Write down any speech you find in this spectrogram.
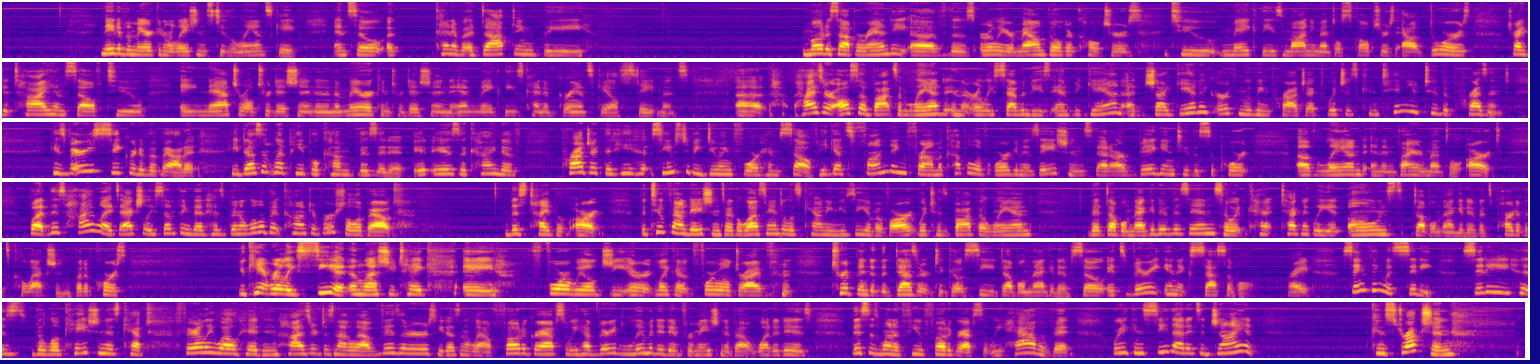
Native American relations to the landscape. And so, uh, kind of adopting the modus operandi of those earlier mound builder cultures to make these monumental sculptures outdoors, trying to tie himself to a natural tradition and an American tradition and make these kind of grand scale statements. Uh, Heizer also bought some land in the early 70s and began a gigantic earth moving project which has continued to the present. He's very secretive about it. He doesn't let people come visit it. It is a kind of project that he seems to be doing for himself. He gets funding from a couple of organizations that are big into the support of land and environmental art. But this highlights actually something that has been a little bit controversial about this type of art. The two foundations are the Los Angeles County Museum of Art, which has bought the land that Double Negative is in, so it technically it owns Double Negative. It's part of its collection. But of course, you can't really see it unless you take a four-wheel G or like a four-wheel drive trip into the desert to go see Double Negative. So it's very inaccessible, right? Same thing with City. City has the location is kept fairly well hidden. Heizer does not allow visitors. He doesn't allow photographs. So we have very limited information about what it is. This is one of few photographs that we have of it where you can see that it's a giant construction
